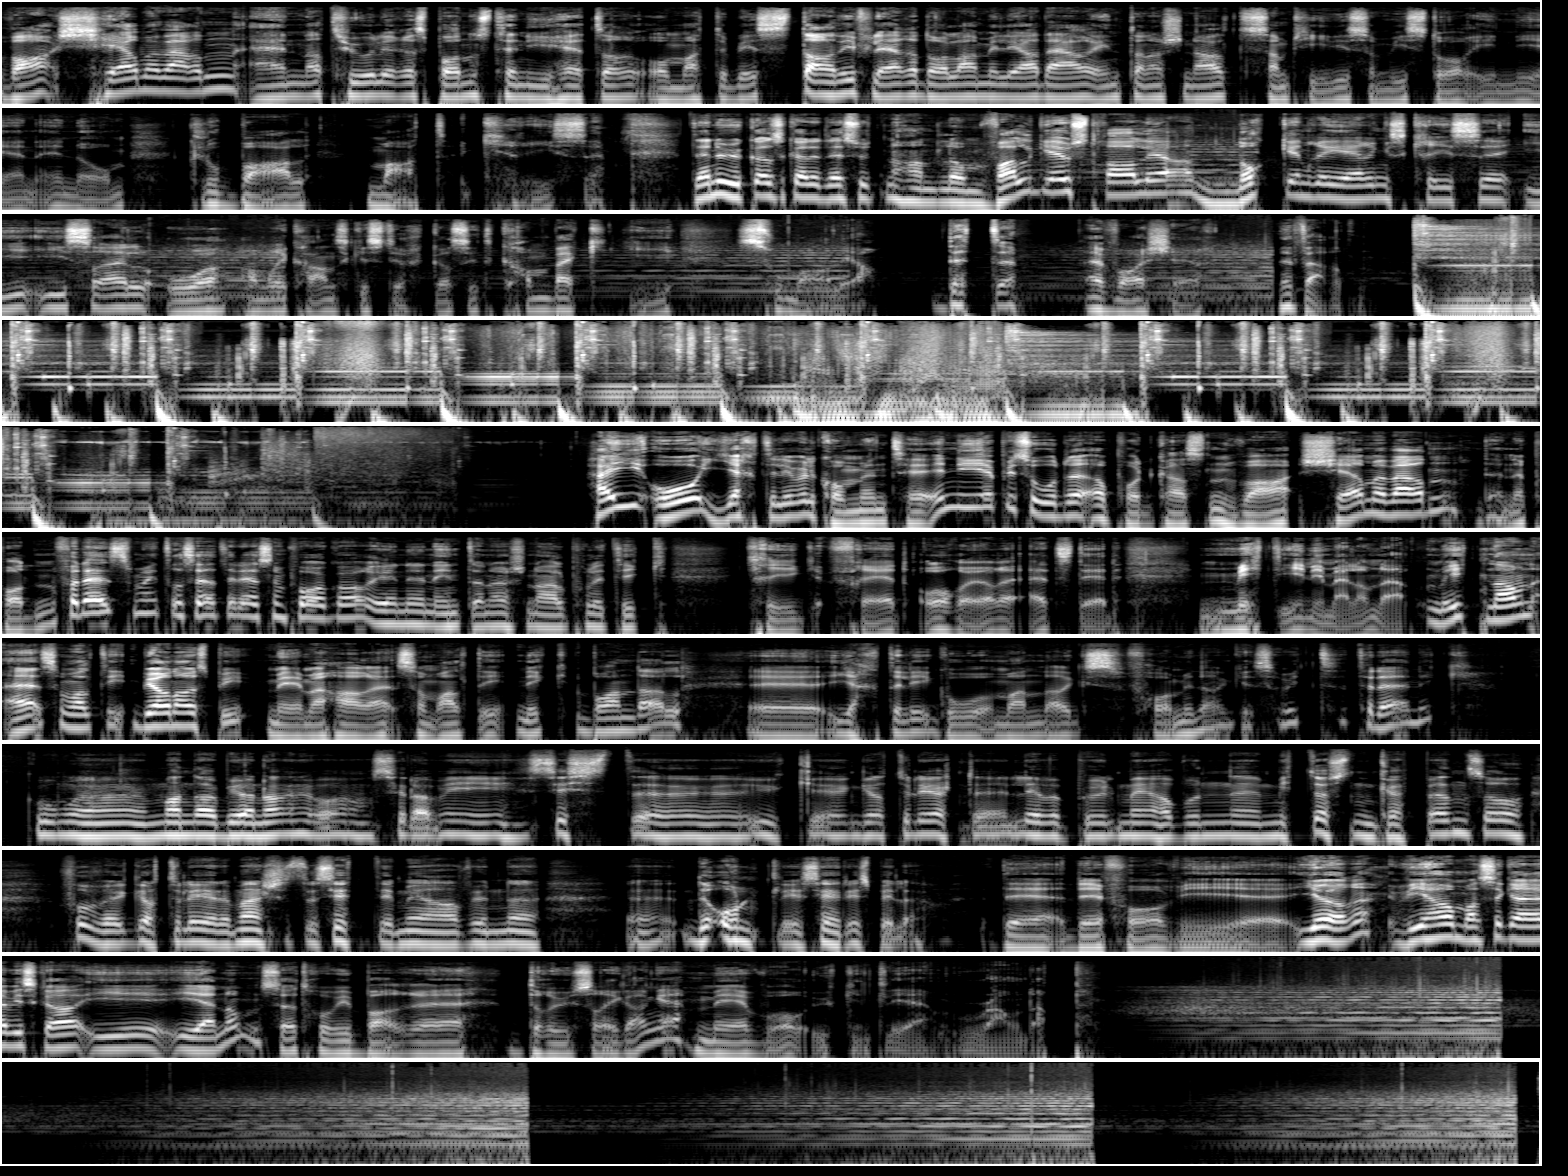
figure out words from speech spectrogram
Hva skjer med verden? er en naturlig respons til nyheter om at det blir stadig flere dollarmilliardærer internasjonalt, samtidig som vi står inne i en enorm global matkrise. Denne uka skal det dessuten handle om valg i Australia, nok en regjeringskrise i Israel og amerikanske styrker sitt comeback i Somalia. Dette er Hva skjer med verden? Hei og hjertelig velkommen til en ny episode av podkasten Hva skjer med verden? Denne podden for deg som er interessert i det som foregår innen internasjonal politikk, krig, fred og røre et sted midt innimellom der. Mitt navn er som alltid Bjørnar Østby. Med meg har jeg som alltid Nick Brandal. Eh, hjertelig god mandags formiddag så vidt til deg, Nick. God eh, mandag, Bjørnar. Og siden vi sist uh, uke gratulerte Liverpool med å ha vunnet Midtøsten-cupen, så får vi gratulere Manchester City med å ha vunnet uh, det ordentlige seriespillet. Det, det, får vi uh, gjøre. Vi har masse greier vi skal igjennom, så jeg tror vi bare druser i gang med vår ukentlige roundup.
